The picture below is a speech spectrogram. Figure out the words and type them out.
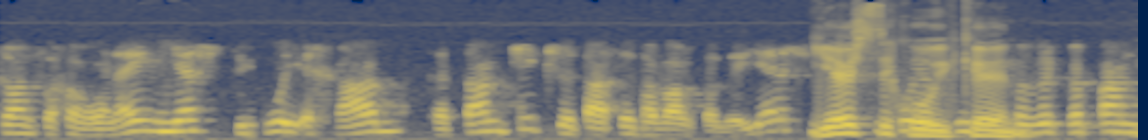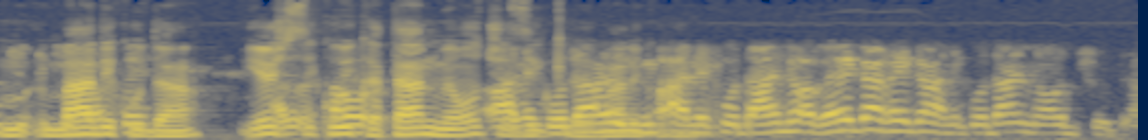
צ'אנס אחרון. האם יש סיכוי אחד, קטנצ'יק, שתעשה דבר כזה? יש? יש סיכוי, כן. כזה קטנצ'יק מ- מה שתעשה? הנקודה? יש סיכוי אתה- קטן מאוד שזה יקרה, מה הנקודה? רגע, רגע, הנקודה היא מאוד פשוטה,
